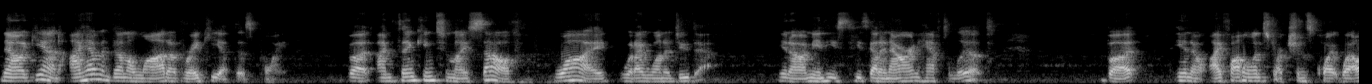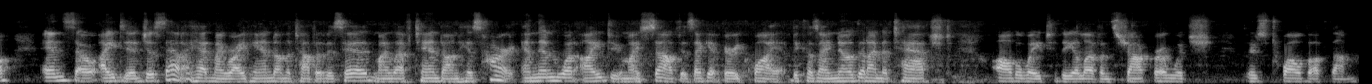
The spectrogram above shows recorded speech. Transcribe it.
Now, again, I haven't done a lot of Reiki at this point, but I'm thinking to myself, why would I want to do that? You know, I mean, he's he's got an hour and a half to live, but you know, I follow instructions quite well, and so I did just that. I had my right hand on the top of his head, my left hand on his heart, and then what I do myself is I get very quiet because I know that I'm attached all the way to the 11th chakra, which there's 12 of them,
